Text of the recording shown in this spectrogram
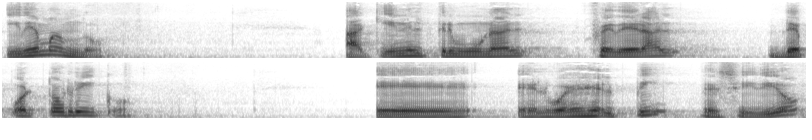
y demandó. Aquí en el Tribunal Federal de Puerto Rico, eh, el juez El Pi decidió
